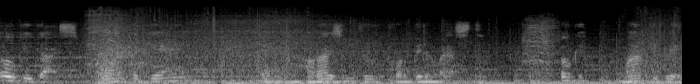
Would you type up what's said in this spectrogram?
Okay guys, back again and Horizon 2 Forbidden West. Okay, MarkiPlay.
